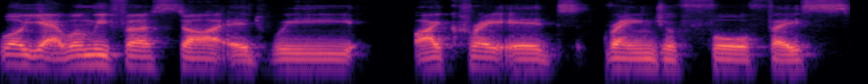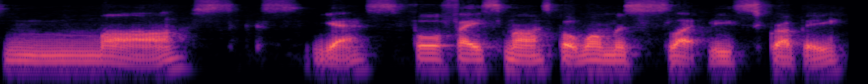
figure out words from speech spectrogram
Well, yeah, when we first started, we I created range of four face masks. Yes, four face masks, but one was slightly scrubby.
